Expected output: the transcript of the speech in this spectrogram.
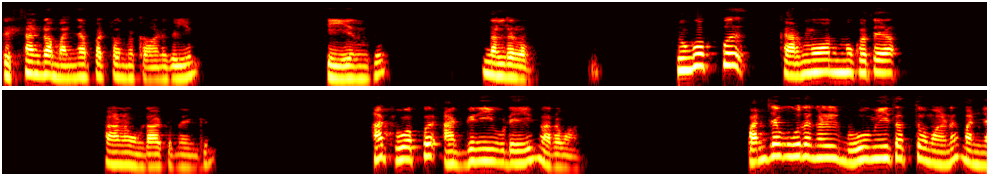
കൃഷ്ണന്റെ മഞ്ഞപ്പെട്ടൊന്ന് കാണുകയും ചെയ്യുന്നത് നല്ലതാണ്. ചുവപ്പ് കർമ്മോന്മുഖത ആണ് ഉണ്ടാക്കുന്നതെങ്കിൽ ആ ചുവപ്പ് അഗ്നിയുടെയും നിറമാണ്. പഞ്ചഭൂതങ്ങളിൽ ഭൂമി തത്വമാണ് മഞ്ഞ.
